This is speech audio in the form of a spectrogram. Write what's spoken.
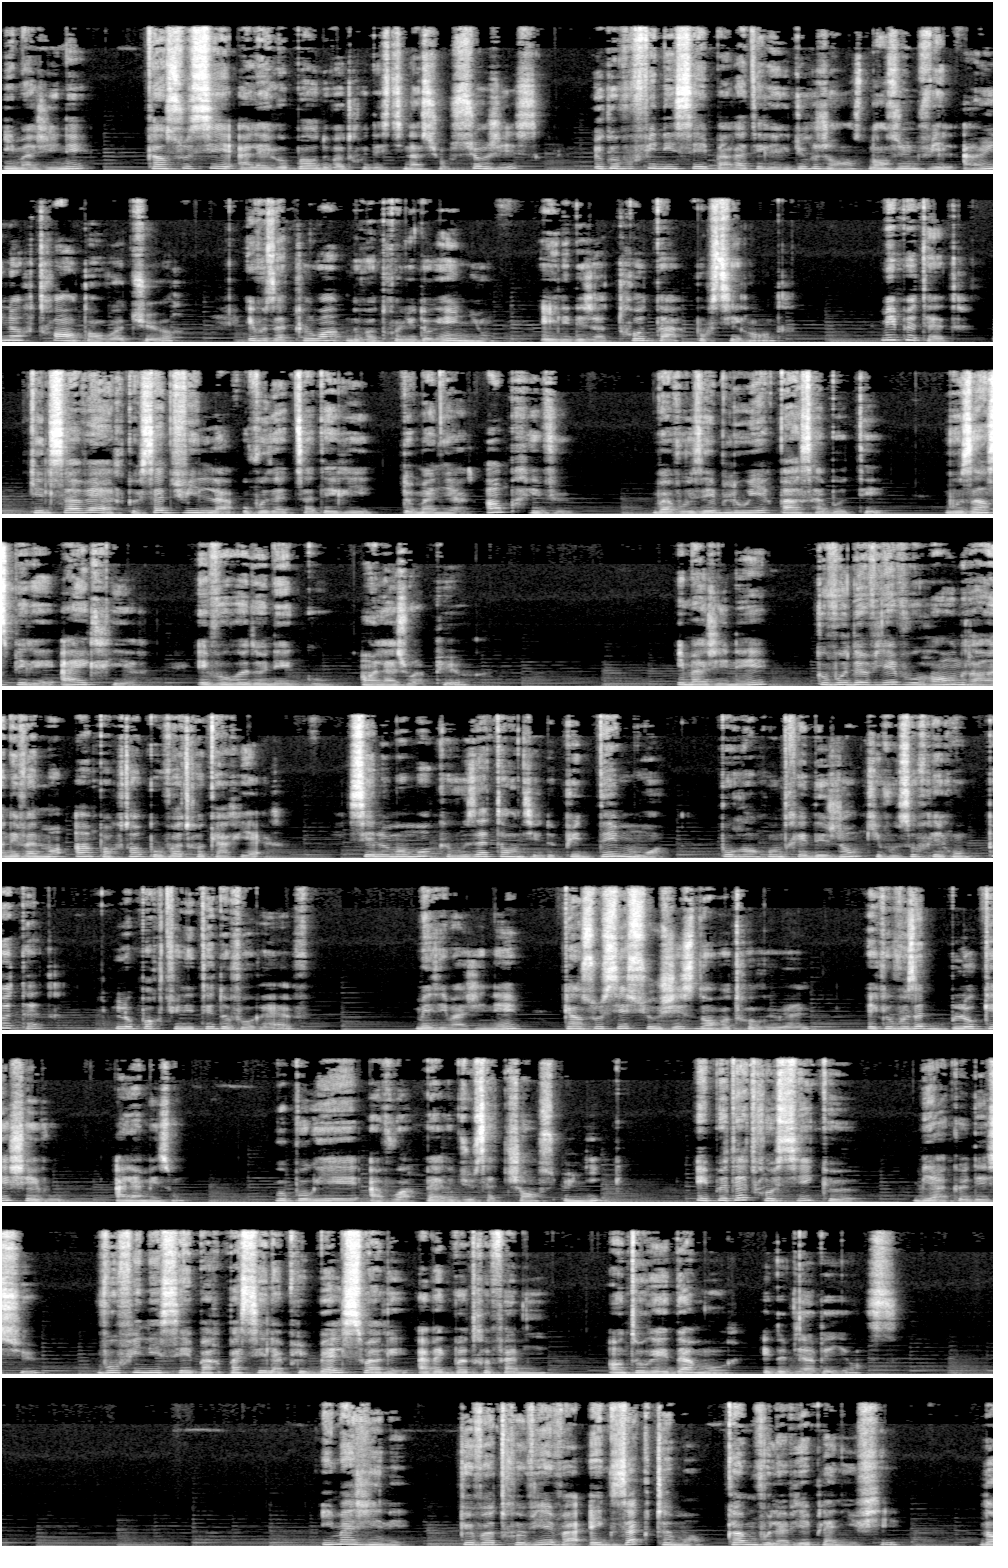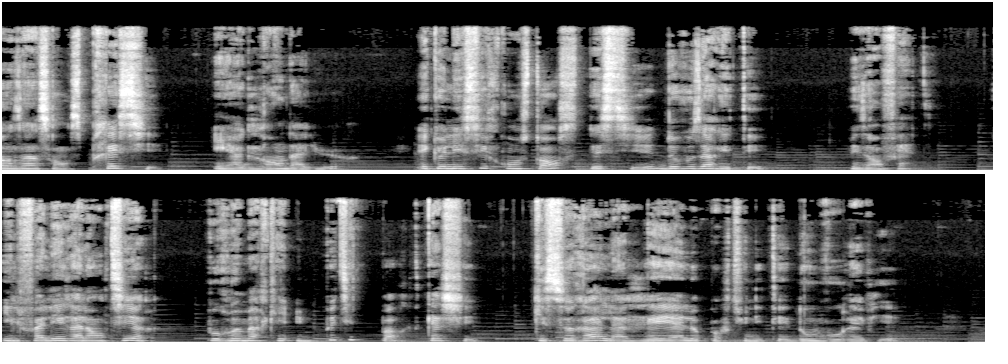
Imaginez qu'un souci à l'aéroport de votre destination surgisse et que vous finissez par atterrir d'urgence dans une ville à 1h30 en voiture et vous êtes loin de votre lieu de réunion et il est déjà trop tard pour s'y rendre. Mais peut-être qu'il s'avère que cette ville-là où vous êtes atterri de manière imprévue va vous éblouir par sa beauté, vous inspirer à écrire et vous redonner goût en la joie pure. Imaginez que vous deviez vous rendre à un événement important pour votre carrière. C'est le moment que vous attendiez depuis des mois pour rencontrer des gens qui vous offriront peut-être l'opportunité de vos rêves. Mais imaginez qu'un souci surgisse dans votre ruelle et que vous êtes bloqué chez vous, à la maison. Vous pourriez avoir perdu cette chance unique et peut-être aussi que, bien que déçu, vous finissez par passer la plus belle soirée avec votre famille entouré d'amour et de bienveillance. Imaginez que votre vie va exactement comme vous l'aviez planifié, dans un sens précis et à grande allure, et que les circonstances décident de vous arrêter. Mais en fait, il fallait ralentir pour remarquer une petite porte cachée qui sera la réelle opportunité dont vous rêviez,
